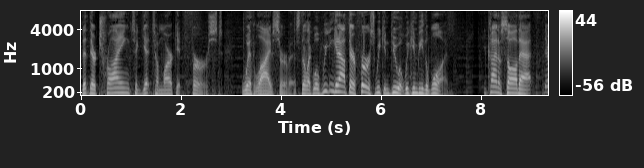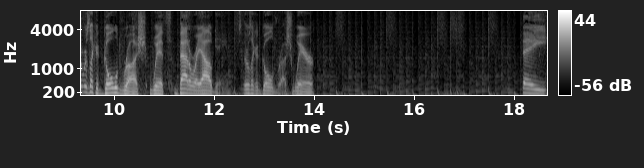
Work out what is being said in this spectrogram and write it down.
that they're trying to get to market first with live service. They're like, well, if we can get out there first, we can do it. We can be the one. You kind of saw that there was like a gold rush with battle royale games. There was like a gold rush where they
